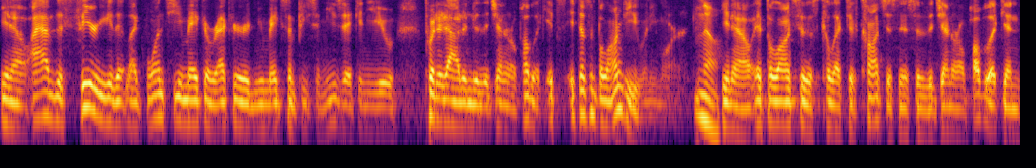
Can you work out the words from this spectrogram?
you know, I have this theory that like once you make a record and you make some piece of music and you put it out into the general public, it's it doesn't belong to you anymore no you know it belongs to this collective consciousness of the general public and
